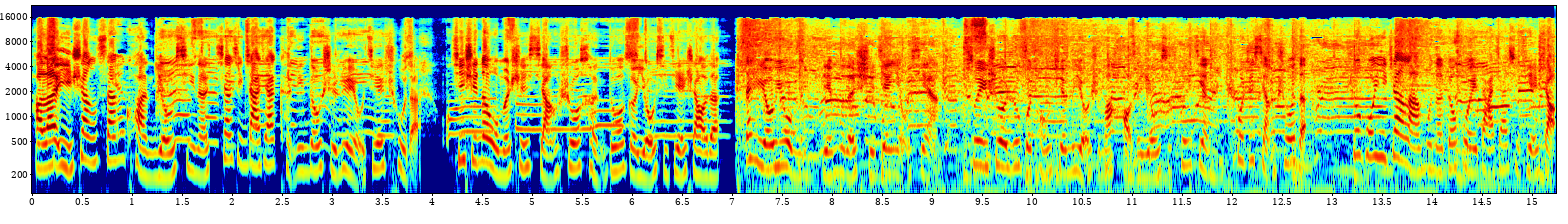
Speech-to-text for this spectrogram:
好了，以上三款游戏呢，相信大家肯定都是略有接触的。其实呢，我们是想说很多个游戏介绍的，但是由于我们节目的时间有限啊，所以说如果同学们有什么好的游戏推荐或者想说的，生活驿站栏目呢都会为大家去介绍。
